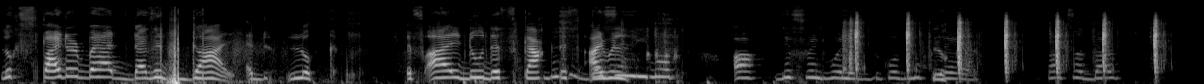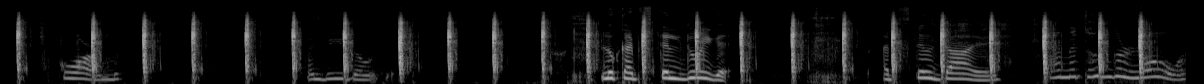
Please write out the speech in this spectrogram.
look, Spider Man doesn't die. And look, if I do this This cactus, is I will. definitely not a different village because look, Look. there. That's a dirt farm. And we built it. Look, I'm still doing it. I'm still dying. I'm at hunger low.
